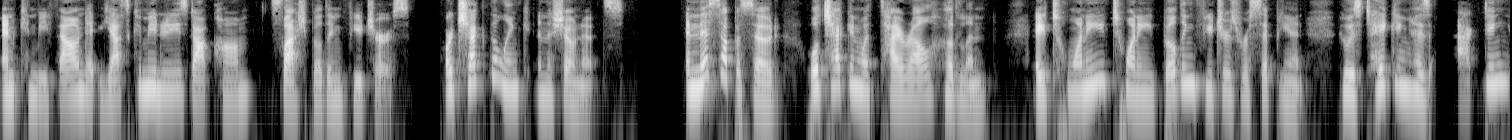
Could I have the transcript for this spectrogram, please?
and can be found at yescommunities.com slash building futures or check the link in the show notes. In this episode, we'll check in with Tyrell Hoodlin, a 2020 Building Futures recipient who is taking his acting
